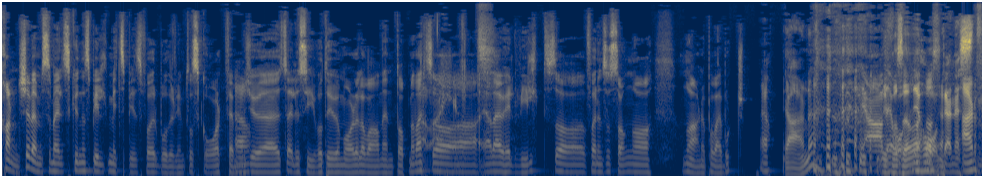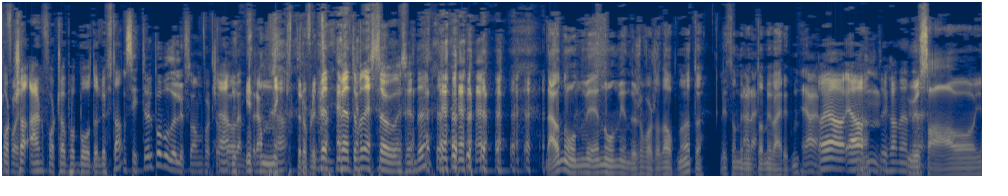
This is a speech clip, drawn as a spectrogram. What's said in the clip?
Kanskje hvem som helst kunne spilt midtspiss for Bodø-Glimt og skåret 25 eller 27 mål, eller hva han endte endte opp med der. Så ja, det er jo helt vilt så for en sesong, og nå er han jo på vei bort. Ja. Ja, er han det? Ja, det, håper, det håper jeg nesten Er han fortsatt, er han fortsatt på Bodø lufthavn? Han sitter vel på Bodø lufthavn fortsatt Ja. og venter. Han nekter å flytte. Venter på neste overgangsvindu. Det er jo noen, noen vinduer som fortsatt er åpne, vet du. Litt sånn rundt om i verden. Ja, ja. ja, ja, du kan hende USA og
